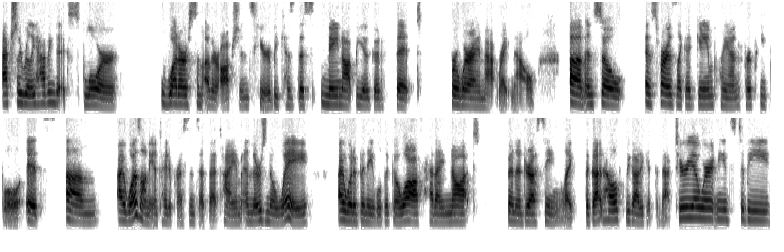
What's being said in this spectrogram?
actually really having to explore what are some other options here because this may not be a good fit for where I'm at right now. Um, and so as far as like a game plan for people, it's um, I was on antidepressants at that time, and there's no way I would have been able to go off had I not been addressing like the gut health. We got to get the bacteria where it needs to be.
